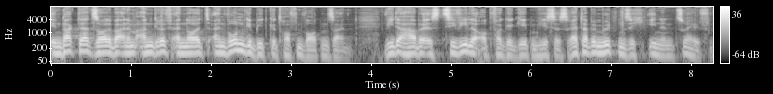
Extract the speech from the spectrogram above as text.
In Bagdad soll bei einem Angriff erneut ein Wohngebiet getroffen worden sein. Wieder habe es zivile Opfer gegeben, hieß es. Retter bemühten sich, ihnen zu helfen.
